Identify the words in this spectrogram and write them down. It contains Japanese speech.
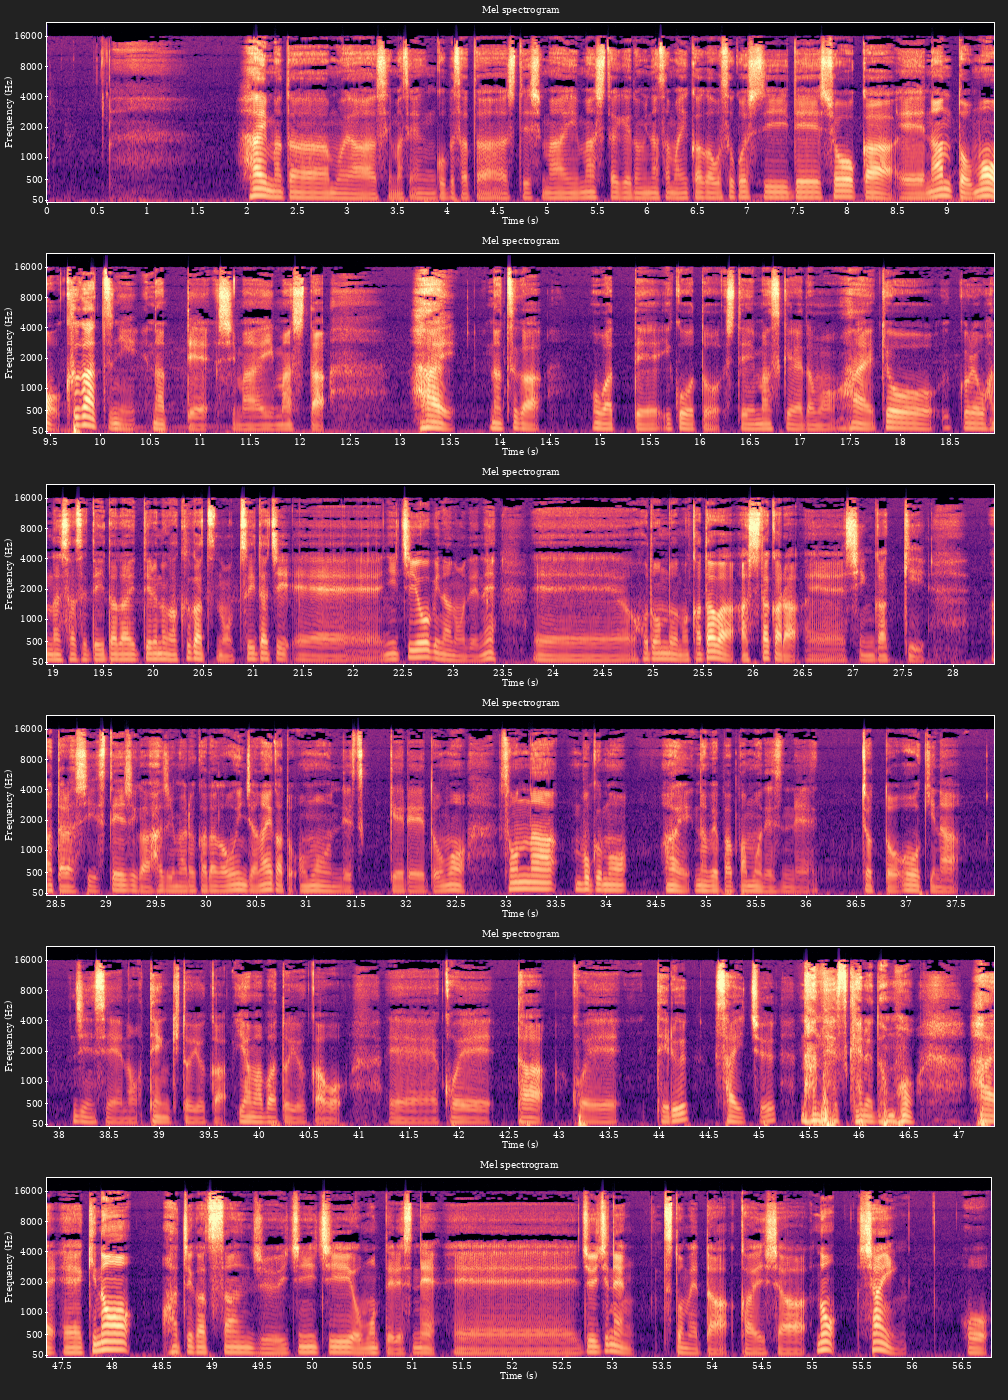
はい、またもやすいません。ご無沙汰してしまいましたけど、皆様いかがお過ごしでしょうか？えー、なんともう9月になってしまいました。はい、夏が終わっていこうとしていますけれども、はい、今日これお話しさせていただいているのが9月の1日、えー、日曜日なのでね、えー、ほとんどの方は明日から、えー、新学期、新しいステージが始まる方が多いんじゃないかと思うんですけれども、そんな僕も、はい、鍋パパもですね、ちょっと大きな人生の転機というか、山場というかを、えー、超えた、超えてる最中 なんですけれども、はい、えー、昨日、8月31日をもってですね、えー、11年勤めた会社の社員を、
